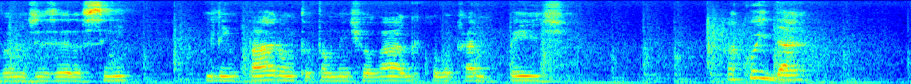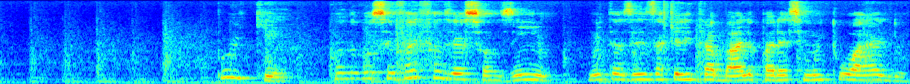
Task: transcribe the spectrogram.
vamos dizer assim, e limparam totalmente o lago e colocaram peixe, a cuidar por quê? Quando você vai fazer sozinho, muitas vezes aquele trabalho parece muito árduo,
